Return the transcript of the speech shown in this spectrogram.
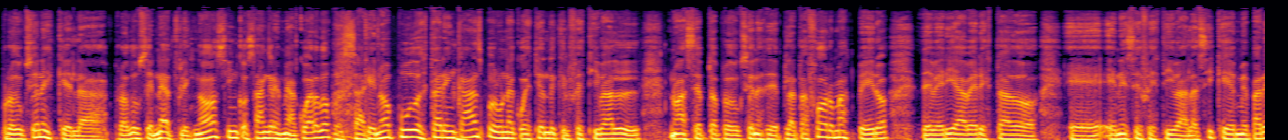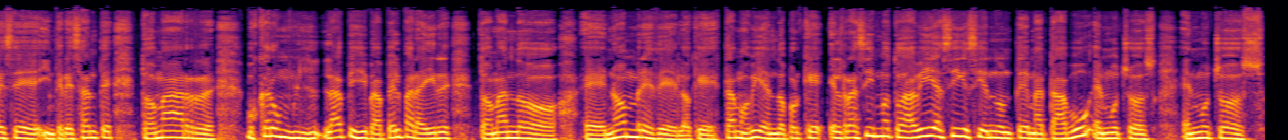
producciones que las produce Netflix, ¿no? Cinco Sangres, me acuerdo, que no pudo estar en Cannes por una cuestión de que el festival no acepta producciones de plataformas, pero debería haber estado eh, en ese festival. Así que me parece interesante tomar, buscar un lápiz y papel para ir tomando eh, nombres de lo que estamos viendo, porque el racismo todavía sigue siendo un tema tabú en muchos, en muchos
